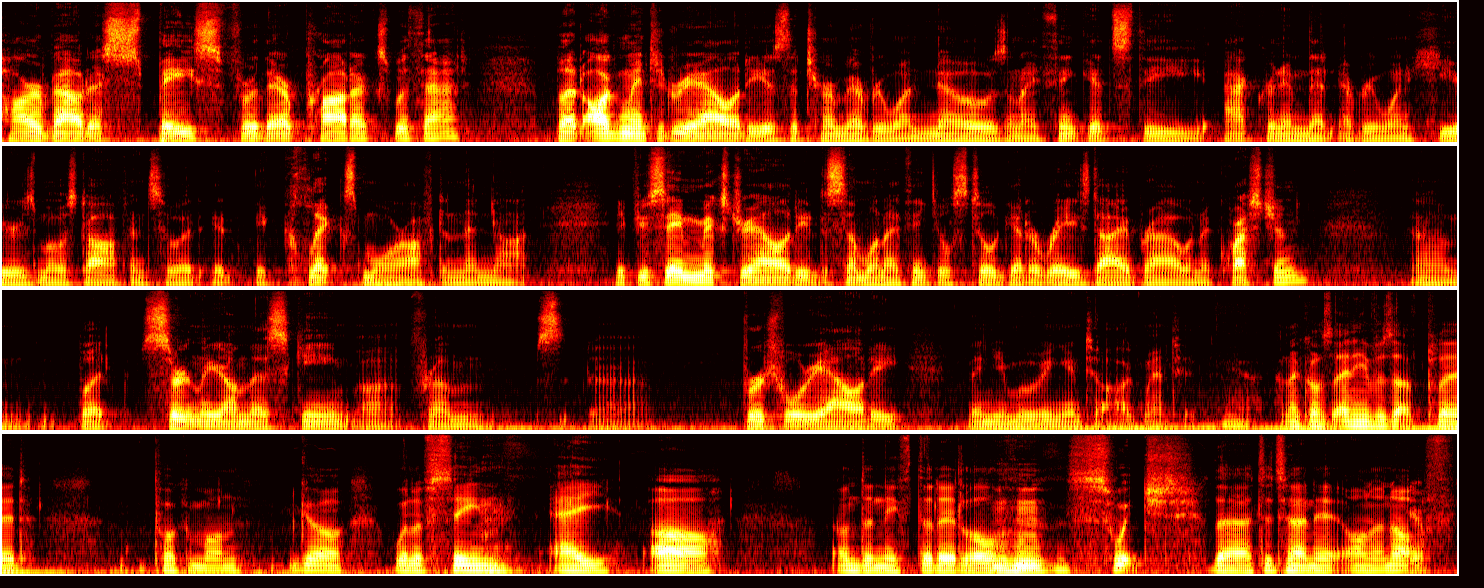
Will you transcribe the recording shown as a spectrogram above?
carve out a space for their products with that. But augmented reality is the term everyone knows, and I think it's the acronym that everyone hears most often, so it, it, it clicks more often than not. If you say mixed reality to someone, I think you'll still get a raised eyebrow and a question. Um, but certainly on the scheme uh, from uh, virtual reality, then you're moving into augmented. Yeah. And of course, any of us that have played Pokemon Go will have seen AR underneath the little Mhm. switch there to turn it on and off.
